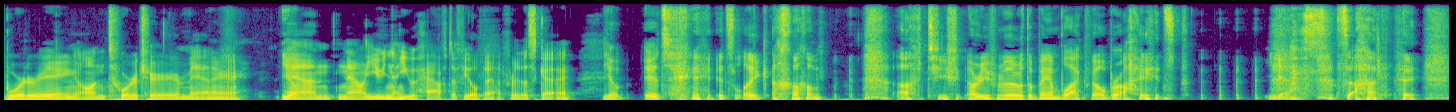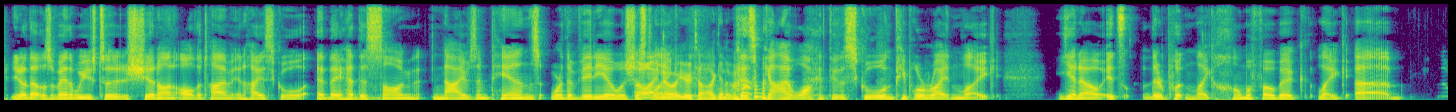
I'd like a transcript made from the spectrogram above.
bordering on torture manner." Yep. And now you now you have to feel bad for this guy. Yep, it's it's like um, uh, do you, are you familiar with the band Black Veil Brides? Yes. so, uh, they, you know that was a band that we used to shit on all the time in high school, and they had this song "Knives and Pins," where the video was just oh, I know what you're talking about. this guy walking through the school, and people were writing like, you know, it's they're putting like homophobic like uh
